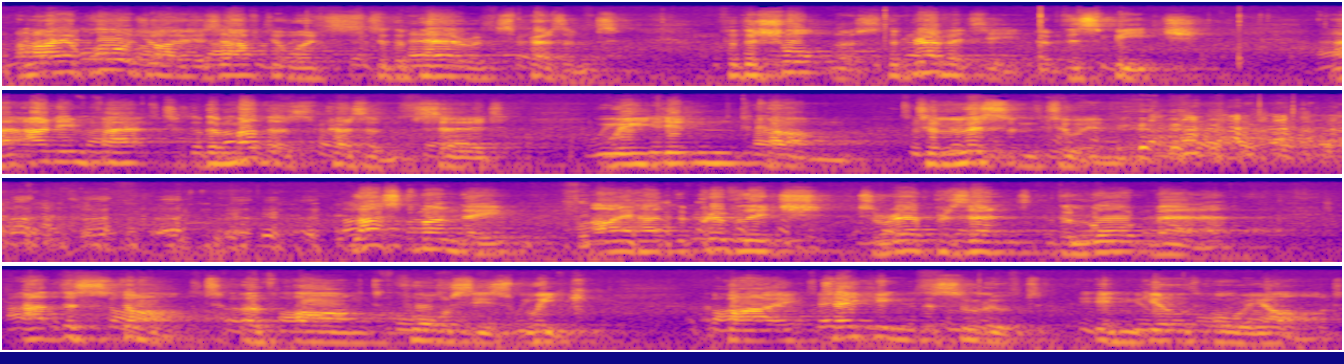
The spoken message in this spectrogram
and I apologise afterwards to the parents present for the shortness, the brevity of the speech. Uh, and in fact, the mothers present said, we didn't come to listen to him. Last Monday, I had the privilege to represent the Lord Mayor at the start of Armed Forces Week by taking the salute in Guildhall Yard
